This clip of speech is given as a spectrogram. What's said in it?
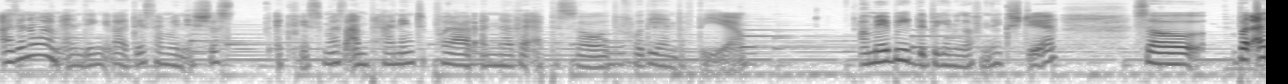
i don't know why i'm ending it like this i mean it's just a christmas i'm planning to put out another episode before the end of the year or maybe the beginning of next year so but i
